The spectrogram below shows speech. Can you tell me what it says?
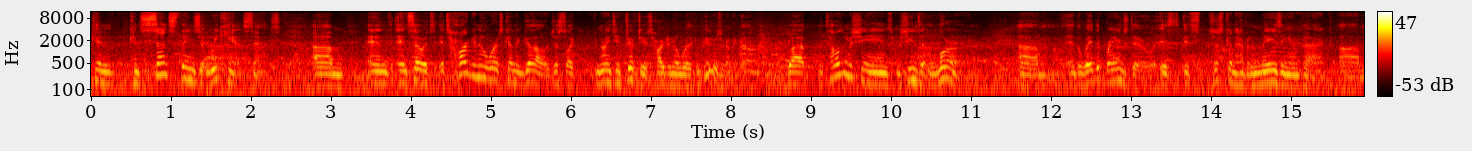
can can sense things that we can't sense. Um, and and so it's it's hard to know where it's going to go. Just like 1950, it's hard to know where the computers are going to go. But intelligent machines, machines that learn, um, and the way that brains do, it's, it's just going to have an amazing impact um,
